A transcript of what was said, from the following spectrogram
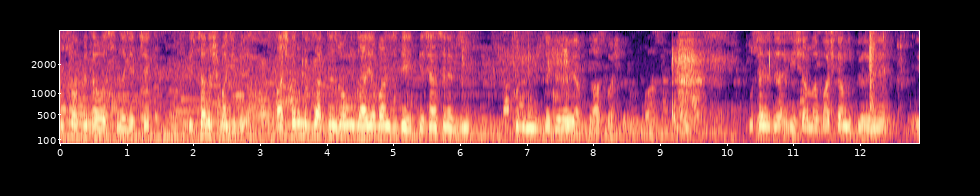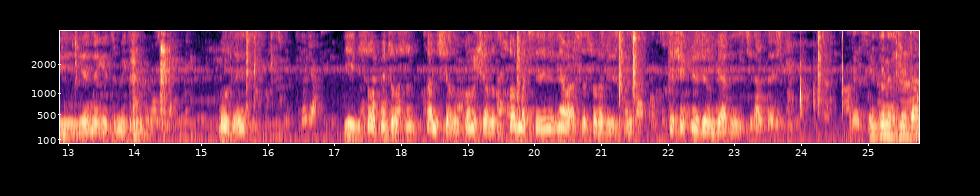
Bu sohbet havasında geçecek bir tanışma gibi. Başkanımız zaten Zonguldak'a yabancı değil. Geçen sene bizim kulübümüzde görev yaptı as başkanımız. Bu sene de inşallah başkanlık görevini e, yerine getirmek için buradayız. İyi bir sohbet olsun, tanışalım, konuşalım. Sormak istediğiniz ne varsa sorabilirsiniz. Teşekkür ediyorum geldiğiniz için arkadaşlar. Bildiğiniz gibi ben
